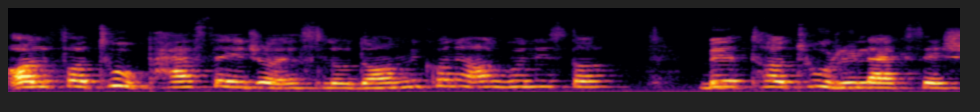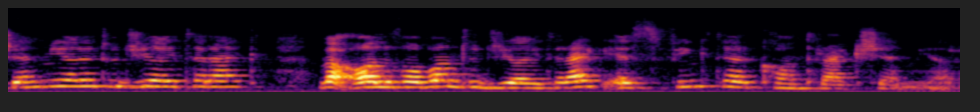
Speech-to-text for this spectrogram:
alpha 2 passage رو slow down می‌کنه agonist ا. بتا 2 relaxation میاره تو GI tract و آلفا 1 تو GI tract sphincter contraction میاره.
